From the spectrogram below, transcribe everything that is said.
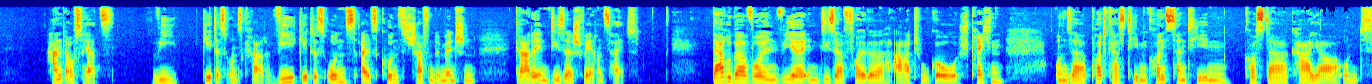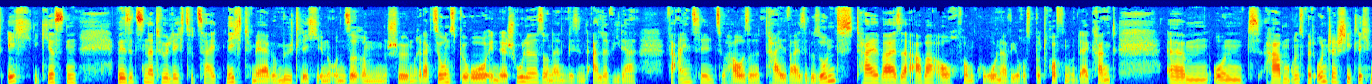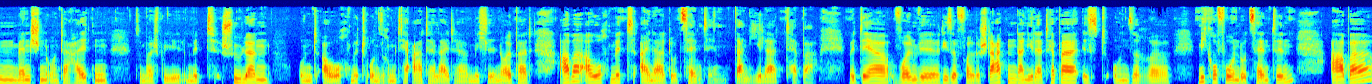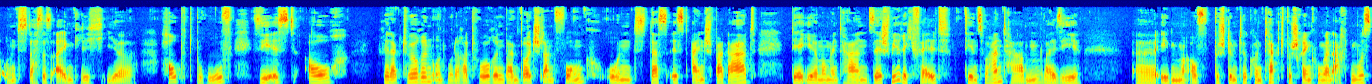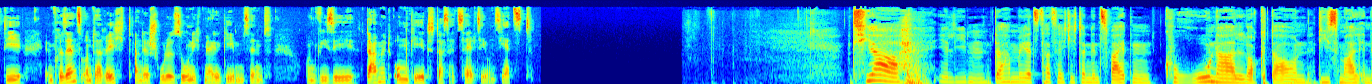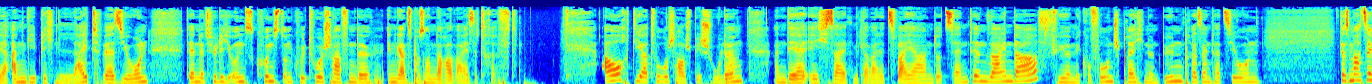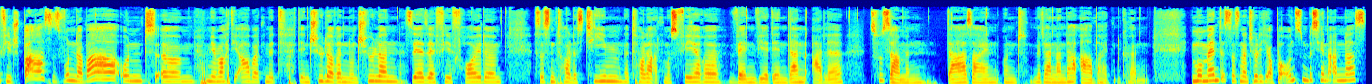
Hand aufs Herz, wie geht es uns gerade? Wie geht es uns als kunstschaffende Menschen gerade in dieser schweren Zeit? Darüber wollen wir in dieser Folge A2Go sprechen. Unser Podcast-Team Konstantin, Costa, Kaya und ich, die Kirsten, wir sitzen natürlich zurzeit nicht mehr gemütlich in unserem schönen Redaktionsbüro in der Schule, sondern wir sind alle wieder vereinzelt zu Hause, teilweise gesund, teilweise aber auch vom Coronavirus betroffen und erkrankt ähm, und haben uns mit unterschiedlichen Menschen unterhalten, zum Beispiel mit Schülern und auch mit unserem Theaterleiter Michel Neupert, aber auch mit einer Dozentin, Daniela Tepper. Mit der wollen wir diese Folge starten. Daniela Tepper ist unsere Mikrofondozentin, aber, und das ist eigentlich ihr Hauptberuf, sie ist auch Redakteurin und Moderatorin beim Deutschlandfunk und das ist ein Spagat, der ihr momentan sehr schwierig fällt, den zu handhaben, weil sie äh, eben auf bestimmte Kontaktbeschränkungen achten muss, die im Präsenzunterricht an der Schule so nicht mehr gegeben sind. Und wie sie damit umgeht, das erzählt sie uns jetzt. Tja, ihr Lieben, da haben wir jetzt tatsächlich dann den zweiten Corona-Lockdown, diesmal in der angeblichen Light-Version, der natürlich uns Kunst- und Kulturschaffende in ganz besonderer Weise trifft. Auch die Arturo Schauspielschule, an der ich seit mittlerweile zwei Jahren Dozentin sein darf für Mikrofonsprechen und Bühnenpräsentationen, das macht sehr viel Spaß, ist wunderbar und ähm, mir macht die Arbeit mit den Schülerinnen und Schülern sehr, sehr viel Freude. Es ist ein tolles Team, eine tolle Atmosphäre, wenn wir denn dann alle zusammen da sein und miteinander arbeiten können. Im Moment ist das natürlich auch bei uns ein bisschen anders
